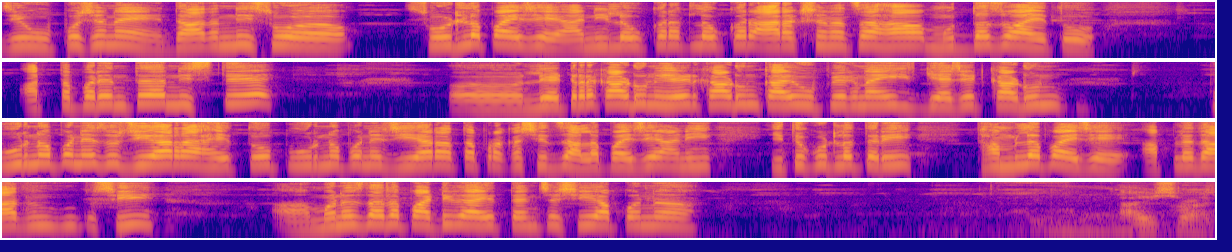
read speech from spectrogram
जे उपोषण आहे दादांनी स्व सोडलं पाहिजे आणि लवकरात लवकर आरक्षणाचा हा मुद्दा जो आहे तो आत्तापर्यंत नुसते लेटर काढून हेड काढून काही उपयोग नाही गॅजेट काढून पूर्णपणे जो जी आर आहे तो पूर्णपणे जी आर आता प्रकाशित झाला पाहिजे आणि इथं कुठलं तरी थांबलं पाहिजे. आपल्या दादांशी मनोजदादा पाटील आहेत त्यांच्याशी आपण अं, आयुष्यवाद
